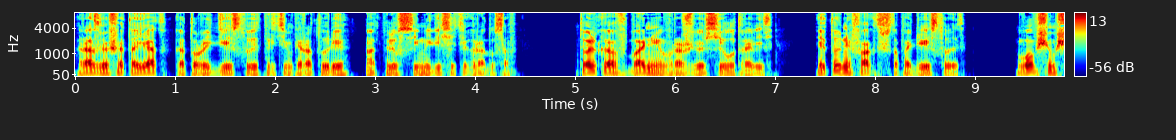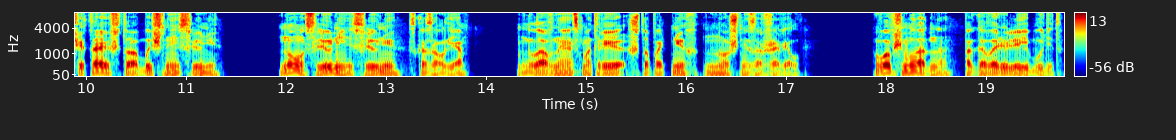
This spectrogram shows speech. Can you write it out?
Разве ж это яд, который действует при температуре от плюс 70 градусов. Только в бане вражью силу травить. И то не факт, что подействует. В общем, считай, что обычные слюни. Ну, слюни и слюни, сказал я. Главное, смотри, чтоб от них нож не заржавел. В общем, ладно, поговорили и будет.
